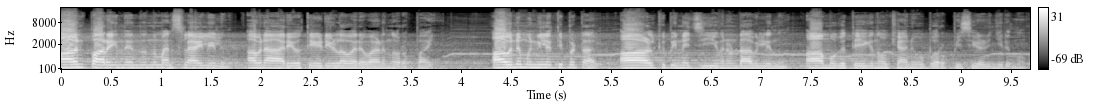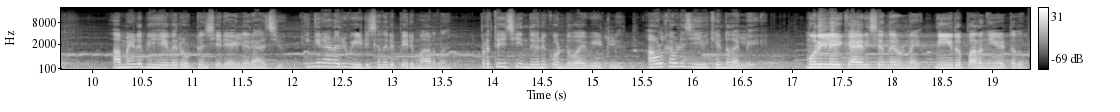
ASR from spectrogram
അവൻ പറയുന്ന എന്തെന്ന് മനസ്സിലായില്ലെങ്കിലും അവൻ ആരെയോ തേടിയുള്ള വരവാണെന്ന് ഉറപ്പായി. അവന് മുന്നിലെത്തിപ്പെട്ടാൽ ആ ആൾക്ക് പിന്നെ ജീവനുണ്ടാവില്ലെന്നും ആ മുഖത്തേക്ക് നോക്കി അനൂപ് ഉറപ്പിച്ചു കഴിഞ്ഞിരുന്നു. അമ്മയുടെ ബിഹേവിയർ ഒട്ടും ശരിയായില്ല രാജീവ്. ഇങ്ങനെയാണ് ഒരു വീട്ടിൽ ചെന്നിട്ട് പെരുമാറുന്നത്. പ്രത്യേകിച്ച് ഇന്ദുവിനെ കൊണ്ടുപോയ വീട്ടിൽ അവൾക്ക് അവിടെ ജീവിക്കേണ്ടതല്ലേ? മുറിയിലേക്ക് കയറി ചെന്ന ഉടനെ നീതു പറഞ്ഞു കേട്ടതും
